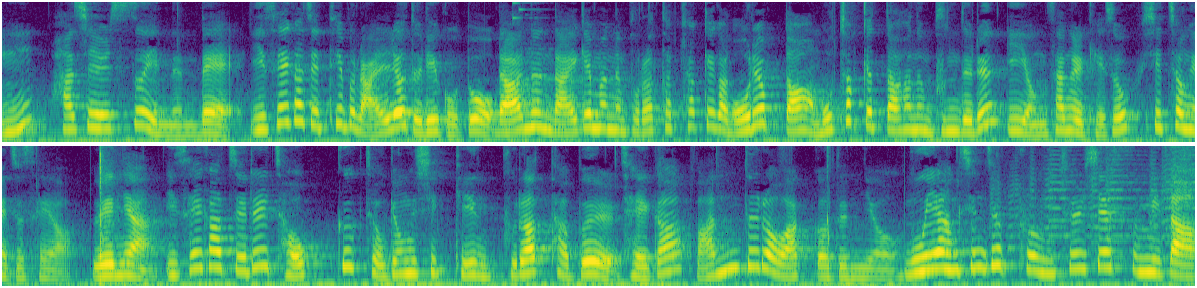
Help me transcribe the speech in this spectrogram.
음? 하실 수 있는데 이 세 가지 팁을 알려드리고도 나는 나에게 맞는 브라탑 찾기가 어렵다 못 찾겠다 하는 분들은 이 영상을 계속 시청해주세요. 왜냐 이 세 가지를 적극 적용시킨 브라탑을 제가 만들어 왔거든요. 모양 신제품 출시했습니다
